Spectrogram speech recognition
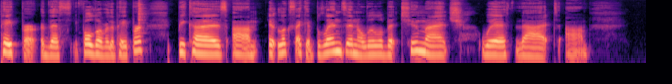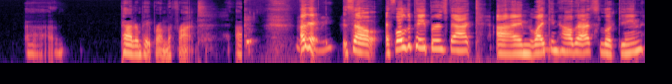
paper, this fold over the paper because um, it looks like it blends in a little bit too much with that um, uh, pattern paper on the front. Uh, okay, so I fold the papers back. I'm liking how that's looking.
